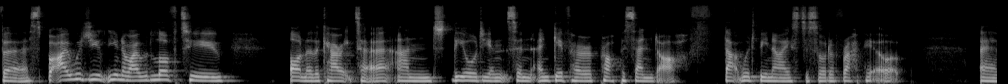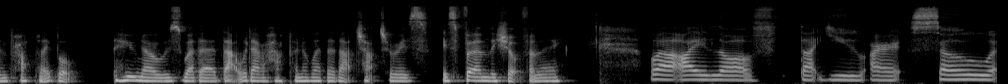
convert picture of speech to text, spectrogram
first. But I would, you, you know, I would love to honor the character and the audience and, and give her a proper send off. That would be nice to sort of wrap it up um, properly. But who knows whether that would ever happen or whether that chapter is is firmly shut for me. Well, I love that you are so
